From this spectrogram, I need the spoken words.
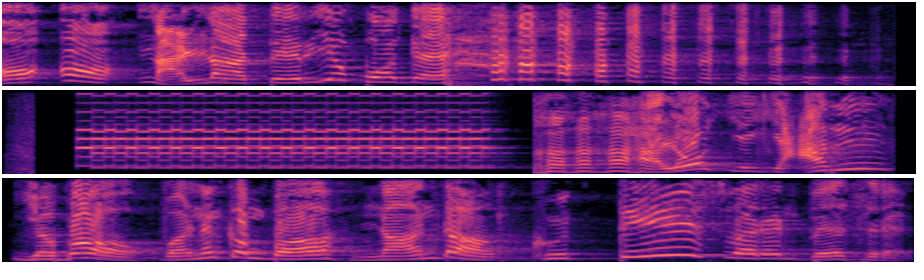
ஆ ஆ, நல்லா தெரியும் போக ஹலோ யாரு? யபா வணக்கம்பா. நான் தான் குத்தீஸ்வரன் பேசுறேன்.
